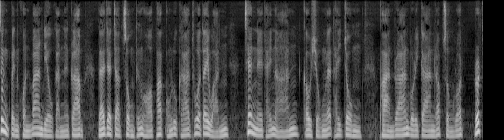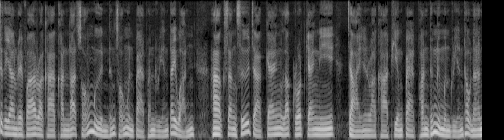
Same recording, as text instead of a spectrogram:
ซึ่งเป็นคนบ้านเดียวกันนะครับ และจะจัดส่งถึงหอพักของลูกค้าทั่วไต้หวัน เช่นในไถหนาน เกาฉงและไทจง ผ่านร้านบริการรับส่งรถรถจักรยานไฟฟ้าราคาคันละ 20,000 ถึง 28,000 เหรียญไต้หวัน หากสั่งซื้อจากแก๊งลักรถแก๊งนี้ จ่ายในราคาเพียง 8,000 ถึง 10,000 เหรียญเท่านั้น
